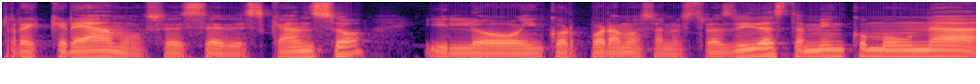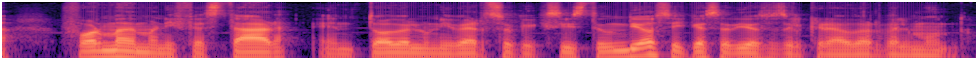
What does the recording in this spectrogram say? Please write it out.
recreamos ese descanso y lo incorporamos a nuestras vidas también como una forma de manifestar en todo el universo que existe un Dios y que ese Dios es el creador del mundo.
